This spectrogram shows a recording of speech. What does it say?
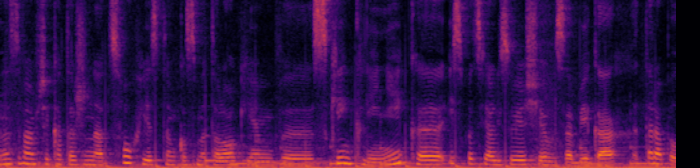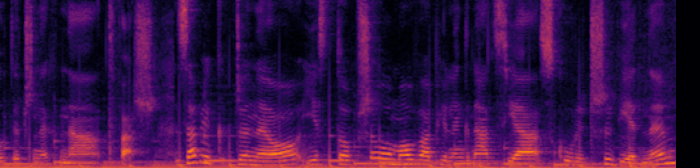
Nazywam się Katarzyna Cuch, jestem kosmetologiem w Skin Clinic e, i specjalizuję się w zabiegach terapeutycznych na twarz. Zabieg Geneo jest to przełomowa pielęgnacja skóry 3 w jednym,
